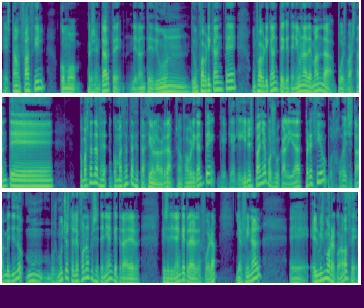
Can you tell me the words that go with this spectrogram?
es tan fácil como presentarte delante de un, de un fabricante, un fabricante que tenía una demanda pues bastante con bastante con bastante aceptación, la verdad. O sea, un fabricante que, que aquí en España, por su calidad-precio, pues joder, se estaban vendiendo mm, pues muchos teléfonos que se tenían que traer, que se tenían que traer de fuera. Y al final, eh, él mismo reconoce,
